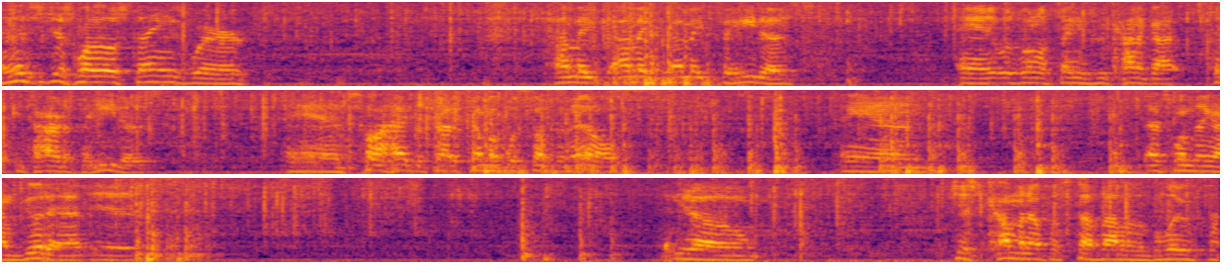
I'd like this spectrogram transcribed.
And this is just one of those things where I make I make I make fajitas and it was one of those things we kind of got sick and tired of fajitas and so I had to try to come up with something else. And that's one thing I'm good at is you know just coming up with stuff out of the blue for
